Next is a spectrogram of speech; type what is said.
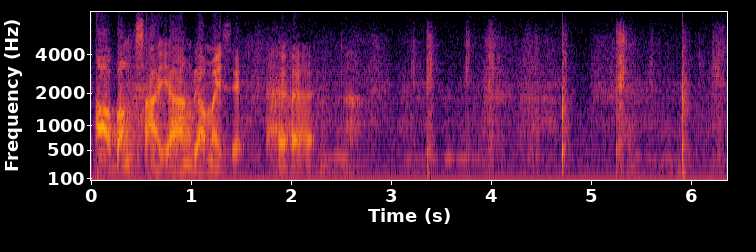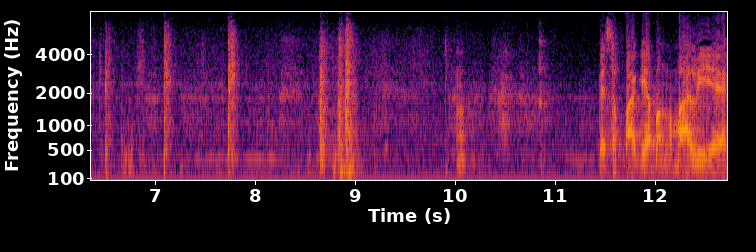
Abang sayang dia sama Ise. Besok pagi abang kembali ya.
